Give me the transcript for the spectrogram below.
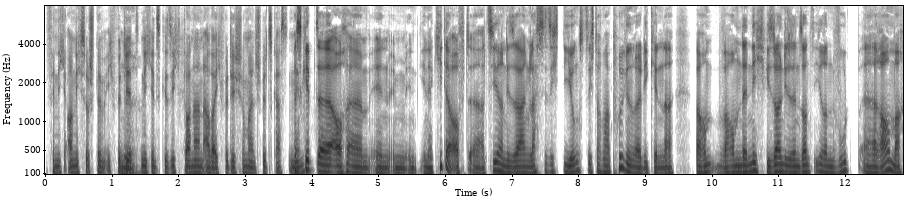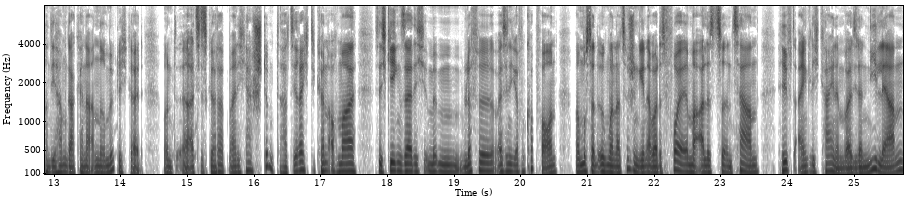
finde ich auch nicht so schlimm. Ich würde jetzt nicht ins Gesicht donnern, aber ich würde dich schon mal in den Schwitzkasten nehmen. Es gibt äh, auch ähm, in, in, in der Kita oft äh, Erzieherinnen, die sagen, lasst sich die Jungs sich doch mal prügeln oder die Kinder. Warum, warum denn nicht? Wie sollen die denn sonst ihren Wut äh, Raum machen? Die haben gar keine andere Möglichkeit. Und äh, als ich das gehört habe, meine ich, ja, stimmt, hat sie recht. Die können auch mal sich gegenseitig mit einem Löffel, weiß ich nicht, auf den Kopf hauen. Man muss dann irgendwann dazwischen gehen, aber das vorher immer alles zu entzerren, hilft eigentlich keinem, weil sie dann nie lernen,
